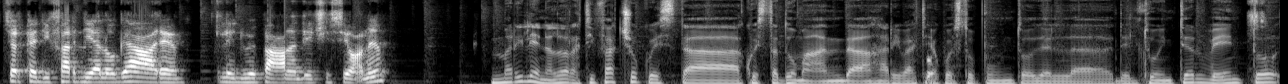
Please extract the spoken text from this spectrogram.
cerca di far dialogare le due parti una decisione Marilena, allora ti faccio questa, questa, domanda, arrivati a questo punto del, del, tuo intervento,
